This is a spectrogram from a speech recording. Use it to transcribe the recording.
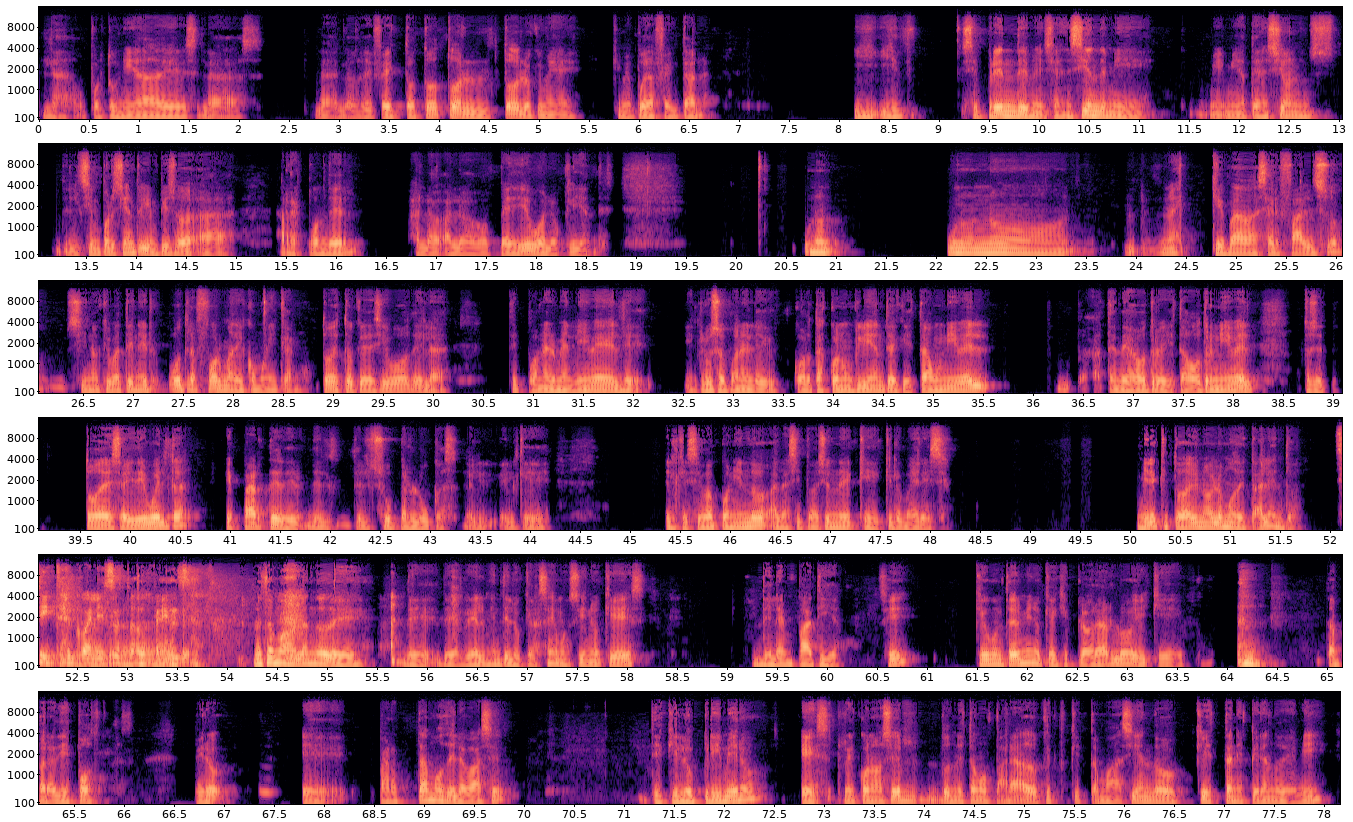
las oportunidades, los defectos, todo, todo, lo que me, me puede afectar. Y, se prende, se enciende mi, atención del 100% y empiezo a, responder a, los pedidos o a los clientes uno, uno no, no es que va a ser falso, sino que va a tener otra forma de comunicar. Todo esto que decís vos de, la, de ponerme el nivel, de incluso ponerle, cortas con un cliente que está a un nivel, atendés a otro y está a otro nivel. Entonces, toda esa ida y vuelta es parte del, super Lucas, el, que, el que se va poniendo a la situación de que, que lo merece. Mire que todavía no hablamos de talento. Sí, tal cual, eso estaba pensando. No, estamos hablando de, realmente lo que hacemos, sino que es de la empatía, ¿sí? Que es un término que hay que explorarlo y que da para 10 posts. Pero eh, partamos de la base de que lo primero es reconocer dónde estamos parados, qué, estamos haciendo, qué están esperando de mí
